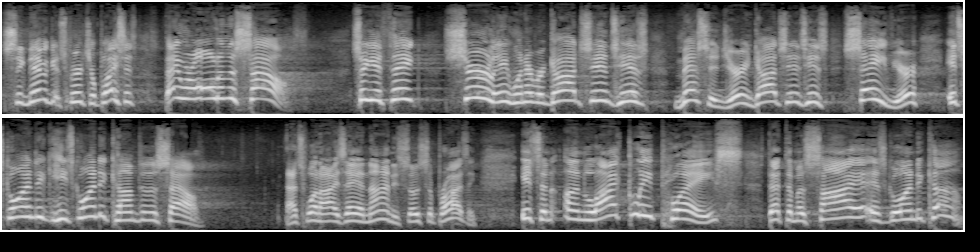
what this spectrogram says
significant spiritual places. They were all in the south. So you think, surely, whenever God sends his messenger and God sends his Savior, it's going to, he's going to come to the south. That's what Isaiah 9 is so surprising. It's an unlikely place that the Messiah is going to come.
